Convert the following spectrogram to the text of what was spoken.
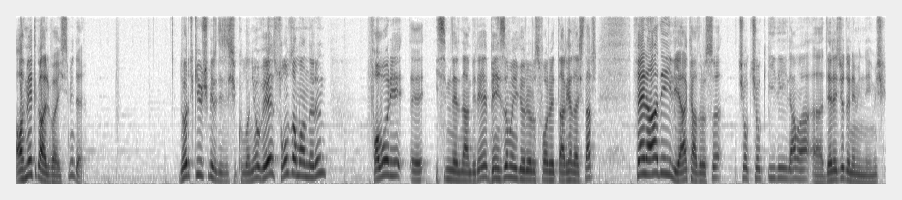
Ahmet galiba ismi de. 4-2-3-1 dizisi kullanıyor ve son zamanların favori e, isimlerinden biri. Benzema'yı görüyoruz Forvet'te arkadaşlar. Fena değil ya kadrosu. Çok çok iyi değil ama e, derece dönemindeymiş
